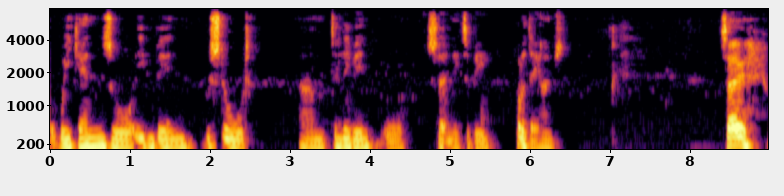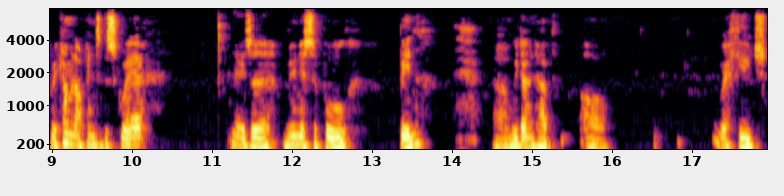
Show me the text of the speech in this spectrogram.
at weekends or even being restored um, to live in or certainly to be holiday homes. So we're coming up into the square. There's a municipal bin. Um, we don't have our refuge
